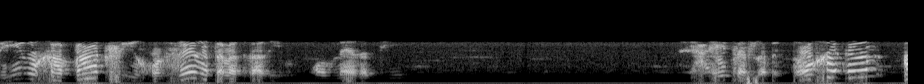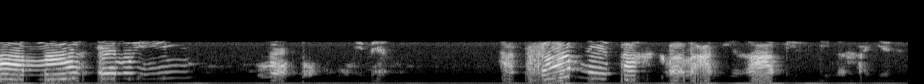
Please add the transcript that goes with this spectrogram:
ואילו חווה כשהיא חוזרת על הדברים, אומרת היא, העץ הזה בתוך הגן, אמר אלוהים, לא תאכלו ממנו. הצו נהפך כבר לאמירה בלתי מחייבת.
